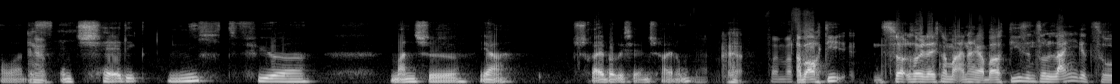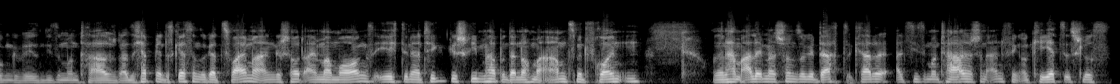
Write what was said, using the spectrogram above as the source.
Aber das ja. entschädigt nicht für manche, ja, schreiberische Entscheidungen. Ja. Aber auch die, soll ich nochmal einhaken, aber auch die sind so lang gezogen gewesen, diese Montagen. Also ich habe mir das gestern sogar zweimal angeschaut, einmal morgens, ehe ich den Artikel geschrieben habe und dann nochmal abends mit Freunden. Und dann haben alle immer schon so gedacht, gerade als diese Montage schon anfing, okay, jetzt ist Schluss.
